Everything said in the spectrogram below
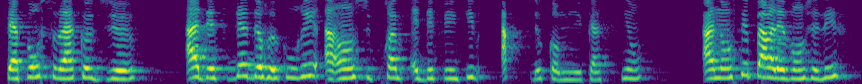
C'est pour cela que Dieu a décidé de recourir à un suprême et définitif acte de communication annoncé par l'évangéliste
